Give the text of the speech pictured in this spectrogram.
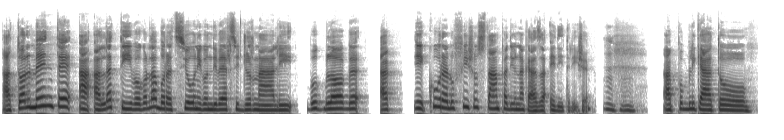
Attualmente ha all'attivo collaborazioni con diversi giornali, bookblog e cura l'ufficio stampa di una casa editrice. Mm-hmm. Ha pubblicato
